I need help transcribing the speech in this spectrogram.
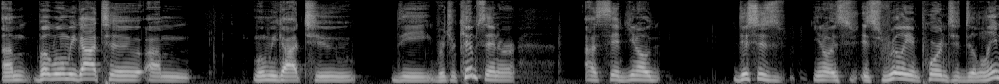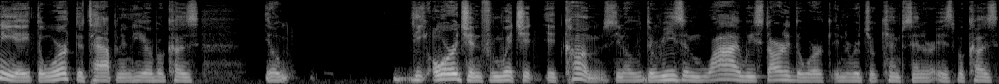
Um, but when we got to, um, when we got to the Richard Kemp Center, I said, you know, this is, you know, it's, it's really important to delineate the work that's happening here because, you know, the origin from which it, it comes. You know, the reason why we started the work in the Richard Kemp Center is because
